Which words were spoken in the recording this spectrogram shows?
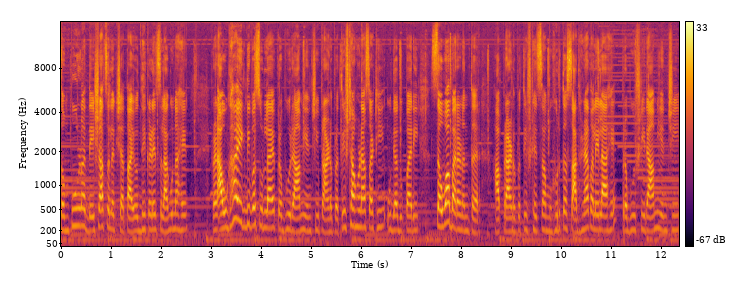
संपूर्ण देशाचं लक्ष आता अयोध्येकडेच लागून आहे. कारण अवघा एक दिवस उरलाय प्रभू राम यांची प्राणप्रतिष्ठा होण्यासाठी. उद्या दुपारी सव्वा बारानंतर हा प्राणप्रतिष्ठेचा मुहूर्त साधण्यात आलेला आहे. प्रभू श्रीराम यांची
